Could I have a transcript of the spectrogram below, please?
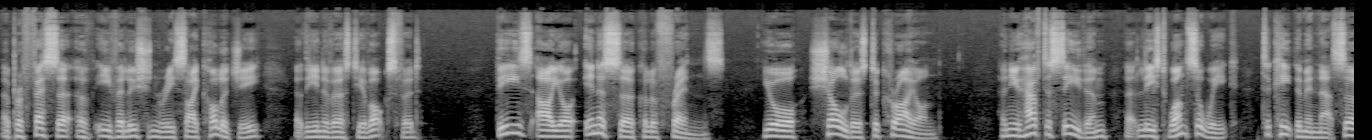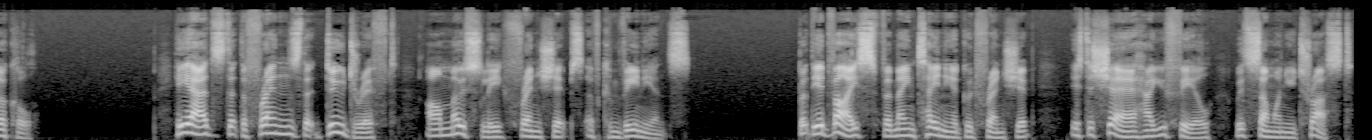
a professor of evolutionary psychology at the University of Oxford, these are your inner circle of friends, your shoulders to cry on, and you have to see them at least once a week to keep them in that circle. He adds that the friends that do drift are mostly friendships of convenience. But the advice for maintaining a good friendship is to share how you feel with someone you trust.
